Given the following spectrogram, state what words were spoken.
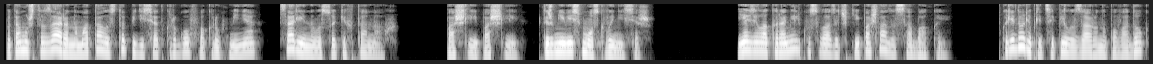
потому что Зара намотала 150 кругов вокруг меня с Арией на высоких тонах. «Пошли, пошли, ты же мне весь мозг вынесешь». Я взяла карамельку с вазочки и пошла за собакой. В коридоре прицепила Зару на поводок,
